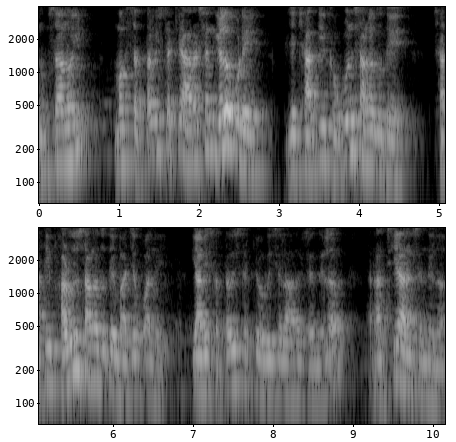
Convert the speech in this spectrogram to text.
नुकसान होईल. मग सत्तावीस टक्के आरक्षण गेलं पुढे जे छाती ठोकून सांगत होते छाती फाडून सांगत होते भाजपवाले की आम्ही सत्तावीस टक्के ओबीसीला आरक्षण दिलं राजकीय आरक्षण दिलं.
